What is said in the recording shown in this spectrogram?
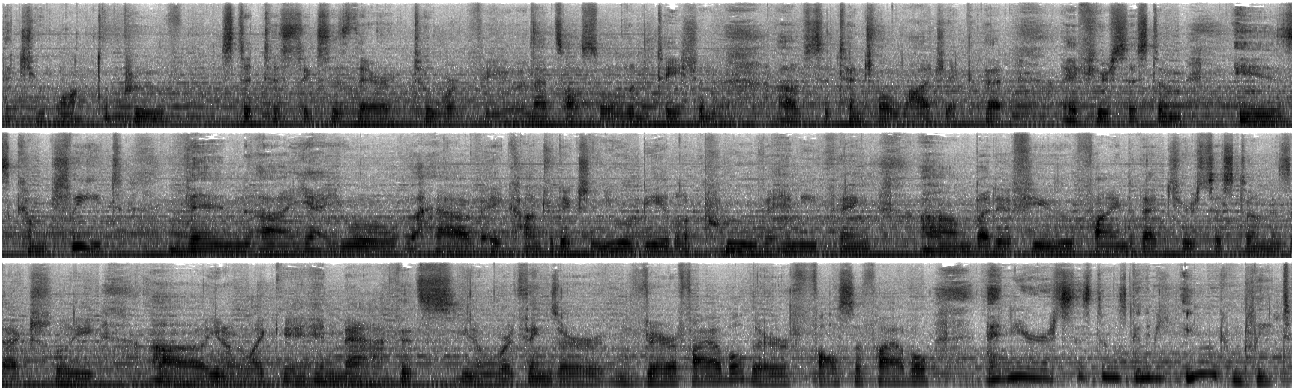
that you want to prove, is there to work for you. And that's also a limitation of potential logic that if your system is complete, then uh, yeah, you will have a contradiction. You will be able to prove anything. Um, but if you find that your system is actually, uh, you know, like in math, it's, you know, where things are verifiable, they're falsifiable, then your system is going to be incomplete.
